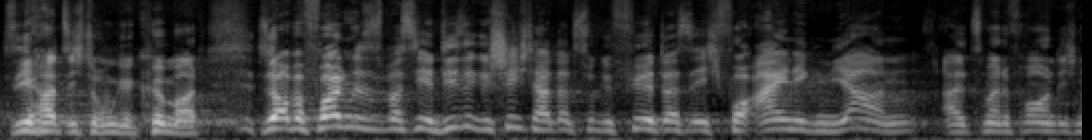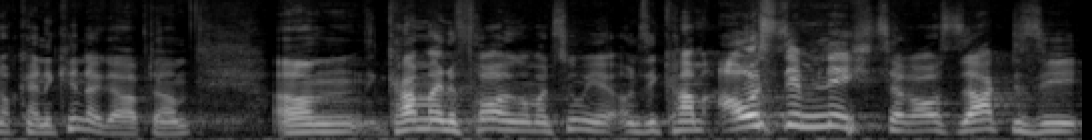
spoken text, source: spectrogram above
sie hat sich darum gekümmert. So, aber Folgendes ist passiert. Diese Geschichte hat dazu geführt, dass ich vor einigen Jahren, als meine Frau und ich noch keine Kinder gehabt haben, ähm, kam meine Frau irgendwann mal zu mir und sie kam aus dem Nichts heraus, sagte sie,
